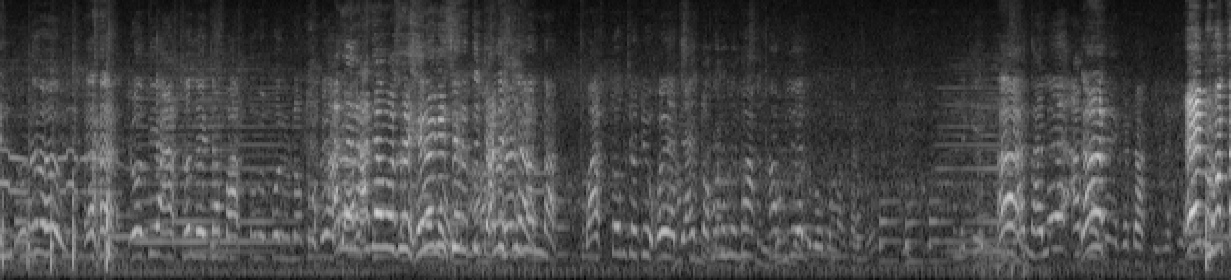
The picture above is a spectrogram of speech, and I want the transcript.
যদি আসলে এটা বাস্তবে পরিণত হয়ে আরে রাজা মশাই হেরে গেছে রে তুই জানিস না। বাস্তব যদি হয়ে যায় তখন আমি মাপ সামলিয়ে নেব তোমার কাছে। হ্যাঁ। তাহলে নাকি? এই মুহূর্তে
